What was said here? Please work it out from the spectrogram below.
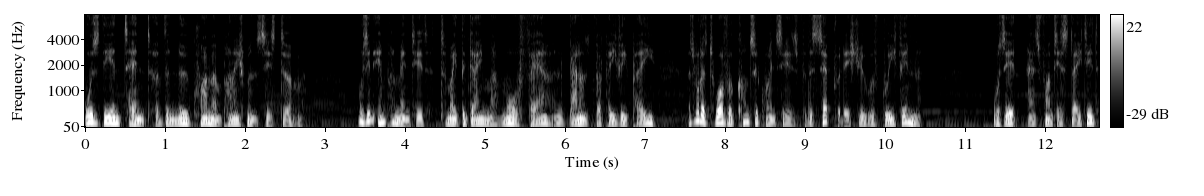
was the intent of the new crime and punishment system? Was it implemented to make the game more fair and balanced for PvP, as well as to offer consequences for the separate issue of griefing? Was it, as Frontier stated,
